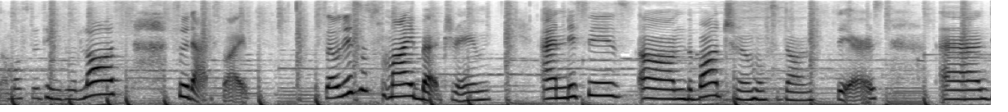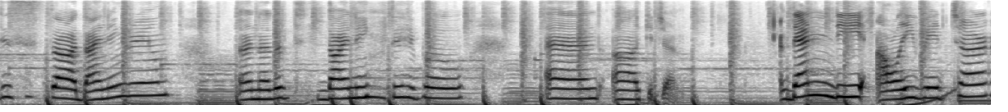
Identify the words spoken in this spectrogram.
some of the things were lost. So that's why. So this is my bedroom and this is um, the bathroom of downstairs and this is the dining room another dining table and a kitchen. Then the elevator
